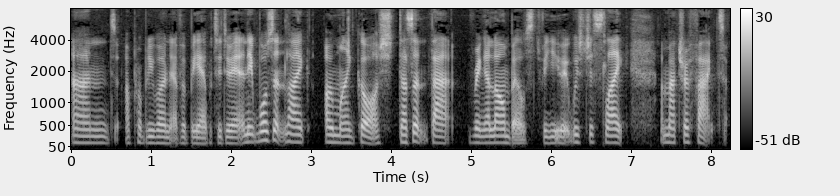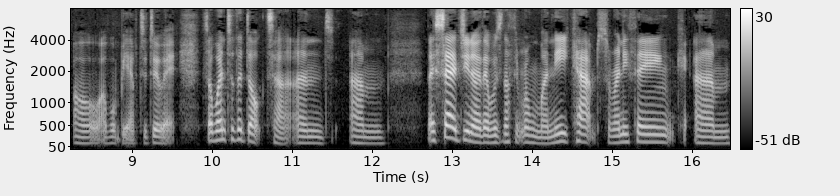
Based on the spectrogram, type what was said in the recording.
and I probably won't ever be able to do it. And it wasn't like, oh my gosh, doesn't that ring alarm bells for you? It was just like a matter of fact, oh, I won't be able to do it. So I went to the doctor, and um, they said, you know, there was nothing wrong with my kneecaps or anything. Um,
